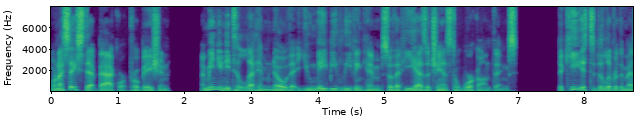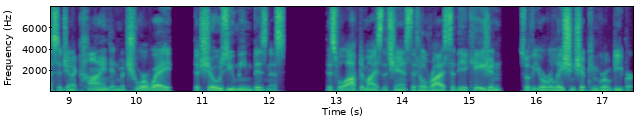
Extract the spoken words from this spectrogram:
When I say step back or probation, I mean you need to let him know that you may be leaving him so that he has a chance to work on things. The key is to deliver the message in a kind and mature way that shows you mean business this will optimize the chance that he'll rise to the occasion so that your relationship can grow deeper.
